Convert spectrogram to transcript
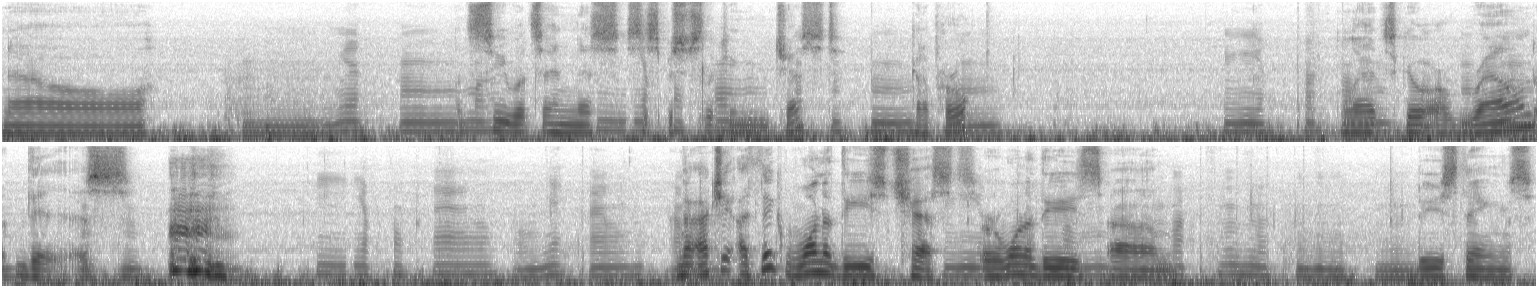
Now, let's mm-hmm. see what's in this mm, suspicious looking mm-hmm. chest. Mm-hmm. Got a pearl. Let's go around this. Now, actually, I think one of these chests, or one of these, um, these things,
